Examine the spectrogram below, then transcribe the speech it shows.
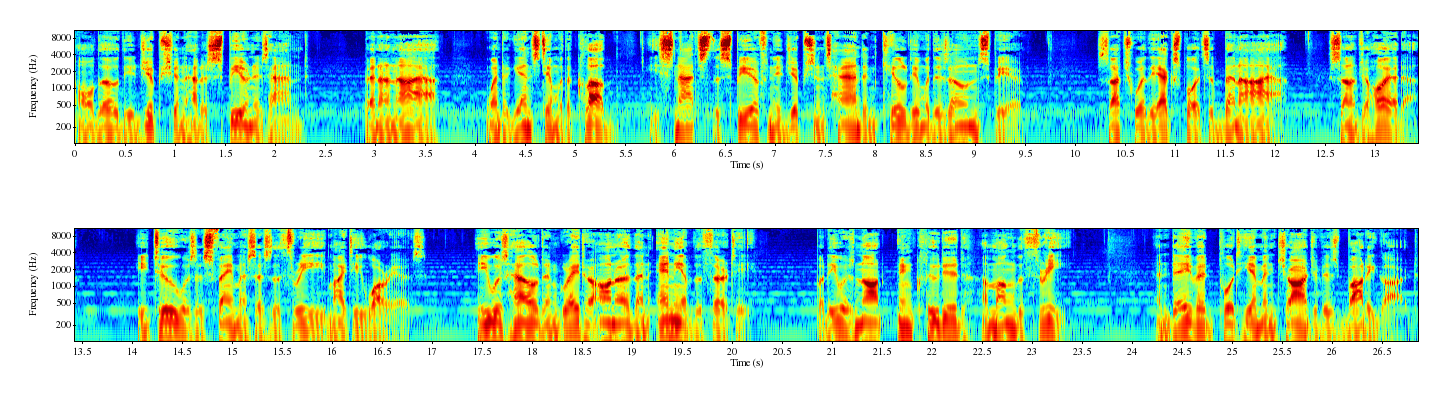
although the Egyptian had a spear in his hand. Benaiah went against him with a club. He snatched the spear from the Egyptian's hand and killed him with his own spear. Such were the exploits of Benaiah, son of Jehoiada. He too was as famous as the three mighty warriors. He was held in greater honor than any of the thirty, but he was not included among the three. And David put him in charge of his bodyguard.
